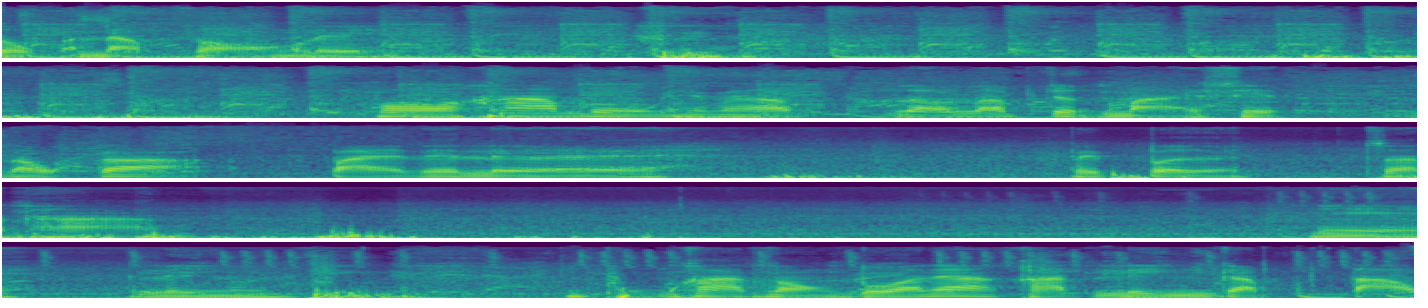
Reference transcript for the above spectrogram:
ตกอันดับสองเลย พอห้าโมงใช่ไหมครับ เรารับจดหมายเสร็จเราก็ไปได้เลย ไปเปิดสถานนี่ลิง ผมขาดสองตัวเนี่ย ขาดลิงกับเต่า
